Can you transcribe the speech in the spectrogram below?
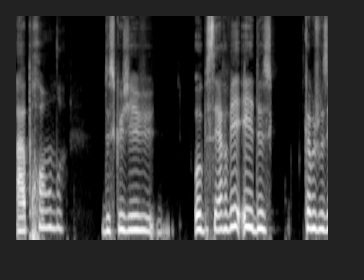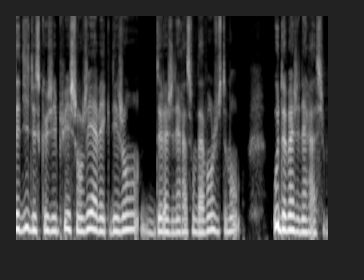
apprendre, de ce que j'ai observé et de ce comme je vous ai dit, de ce que j'ai pu échanger avec des gens de la génération d'avant, justement, ou de ma génération.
